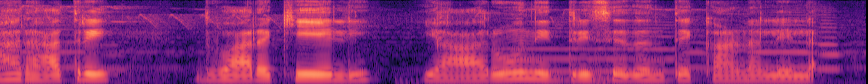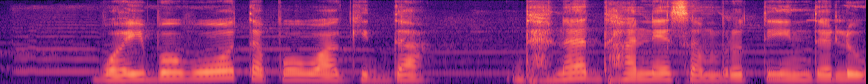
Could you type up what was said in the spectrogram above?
ಆ ರಾತ್ರಿ ದ್ವಾರಕೆಯಲ್ಲಿ ಯಾರೂ ನಿದ್ರಿಸದಂತೆ ಕಾಣಲಿಲ್ಲ. ವೈಭವೋತಪವಾಗಿದ್ದ ಧನ ಧನಧಾನ್ಯ ಸಮೃದ್ಧಿಯಿಂದಲೂ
